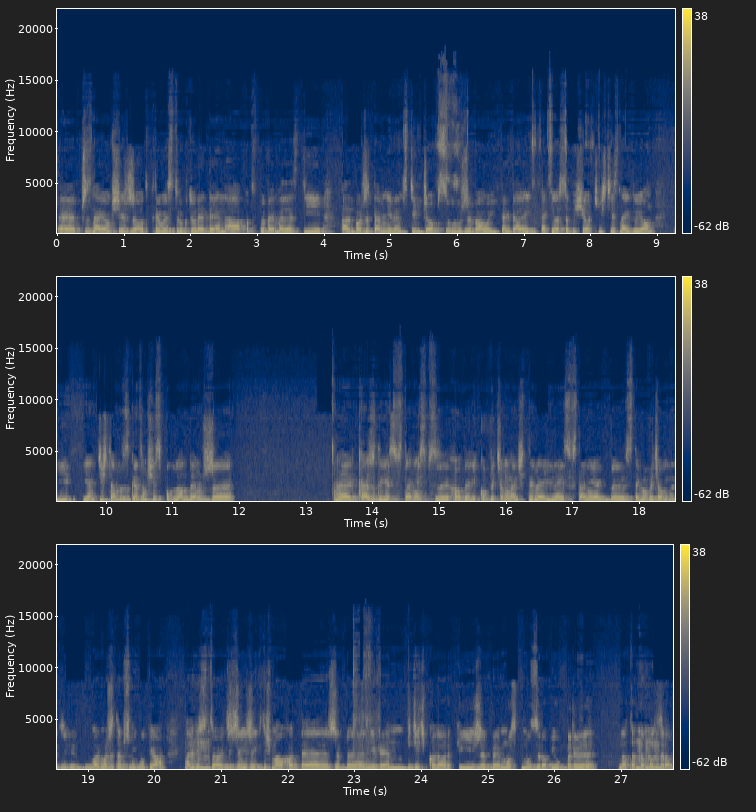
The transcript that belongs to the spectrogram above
e, przyznają się, że odkryły strukturę DNA pod wpływem LSD, albo że tam, nie wiem, Steve Jobs używał i tak dalej. Takie osoby się oczywiście znajdują. I ja gdzieś tam zgadzam się z poglądem, że każdy jest w stanie z psychodelików wyciągnąć tyle, ile jest w stanie jakby z tego wyciągnąć. Mo- Może to brzmi głupio, ale wiesz co chodzi, że jeżeli ktoś ma ochotę, żeby, nie wiem, widzieć kolorki i żeby mózg mu zrobił bry, no to to mu zrobi.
